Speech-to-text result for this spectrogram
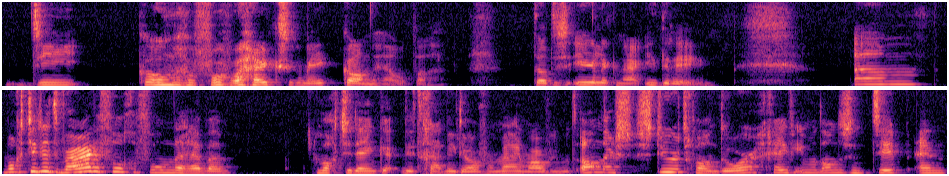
die komen voor waar ik ze mee kan helpen. Dat is eerlijk naar iedereen. Ehm, mocht je dit waardevol gevonden hebben, mocht je denken, dit gaat niet over mij, maar over iemand anders, stuur het gewoon door. Geef iemand anders een tip en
